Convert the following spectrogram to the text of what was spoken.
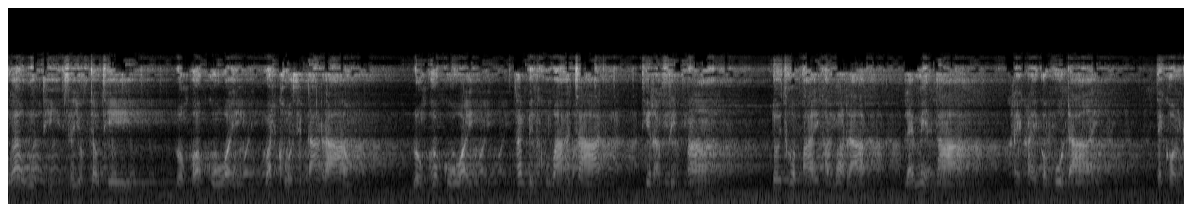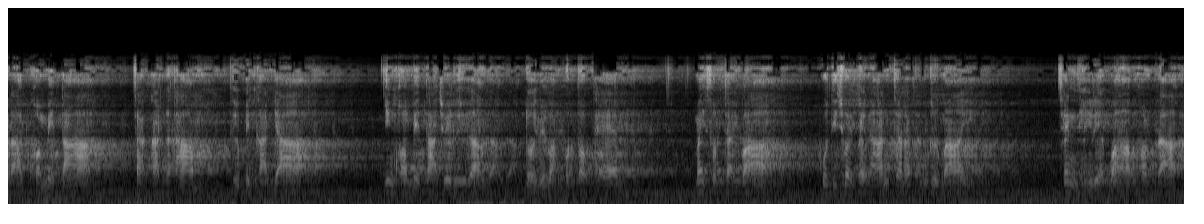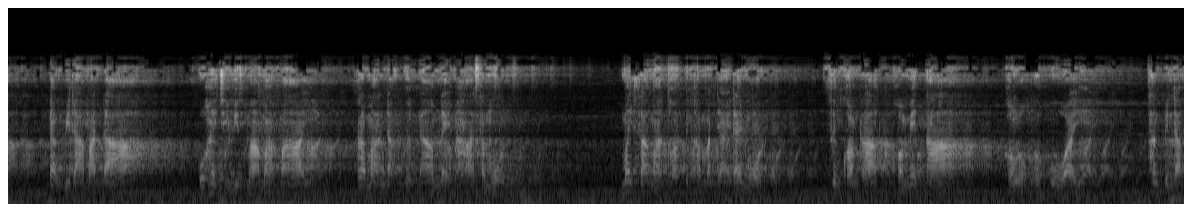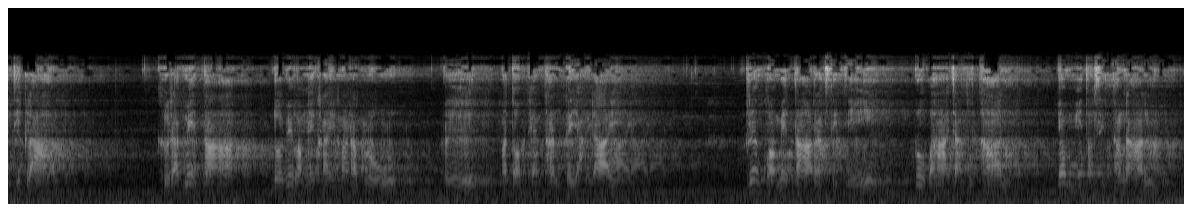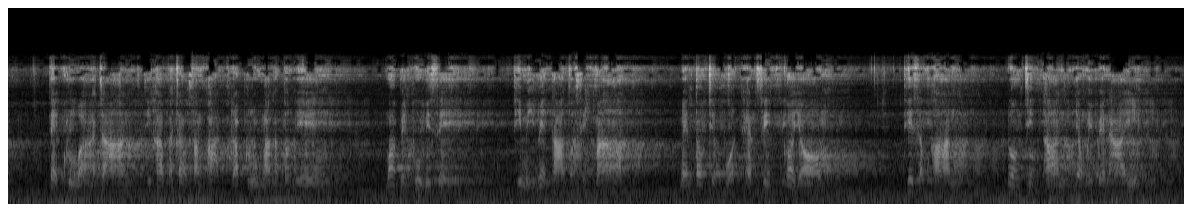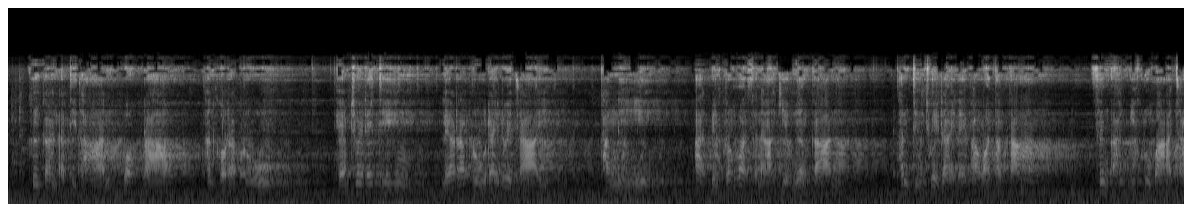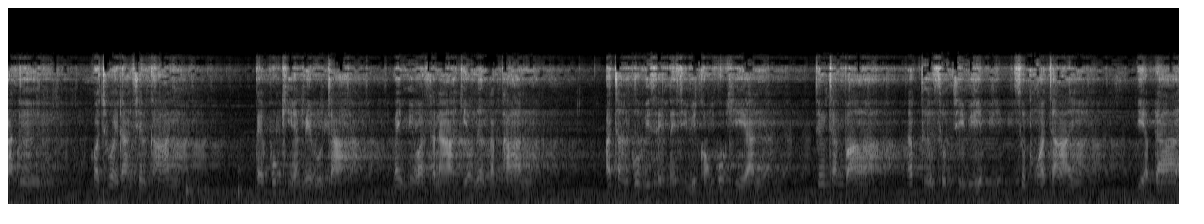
รื่องเล่าลูกถีบสยบเจ้าที่ หลวงพ่อกวย วัดโคสิตาราม หลวงพ่อกวย ท่านเป็นครูบาอาจารย์ที่รักสิทธิ์มาก โดยทั่วไปคำว่ารักและเมตตา ใครๆก็พูดได้ แต่ความรักความเมตตาจากการกระทำถือเป็นการยาก ยิ่งความเมตตาช่วยเหลือ โดยไม่หวังผลตอบแทน ไม่สนใจว่าผู้ที่ช่วยไปนั้นจะรับรู้หรือไม่ เช่นนี้เรียกว่าความรัก ดังบิดามารดา ผู้ให้ชีวิตมามากมาย ประมาณดังผืนน้ำในมหาสมุทรไม่สามารถถอดเป็นคำบรรยายได้หมด ซึ่งความรักความเมตตาของหลวงพ่อกลวย ท่านเป็นดังที่กล่าว คือรักเมตตาโดยไม่หวังให้ใครมารับรู้ หรือมาตอบแทนท่านแต่อย่างใด เรื่องความเมตตารักสิทธินี้ครูบาอาจารย์ทุกท่าน ย่อมมีต่อสิทธิทั้งนั้น แต่ครูบาอาจารย์ที่ข้าพเจ้าสัมผัสรับรู้มากับตนเอง ว่าเป็นผู้วิเศษที่มีเมตตาต่อสิทธิมากแม้นต้องเจ็บปวดแทนสิทธิ์ก็ยอม ที่สำคัญดวงจิตท่านยังไม่ไปไหน คือการอธิษฐานบอกกล่าว ท่านก็รับรู้ แถมช่วยได้จริงและรับรู้ได้ด้วยใจ ทั้งนี้อาจเป็นเพราะวาสนาเกี่ยวเนื่องกัน ท่านจึงช่วยได้ในภาวะต่างๆ ซึ่งอาจมีครูบาอาจารย์อื่น ก็ช่วยได้เช่นกัน แต่ผู้เขียนไม่รู้จัก ไม่มีวาสนาเกี่ยวเนื่องกับท่าน อาจารย์ผู้วิเศษในชีวิตของผู้เขียน จึงจัดว่านับถือสุดชีวิต สุดหัวใจเปรียบได้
